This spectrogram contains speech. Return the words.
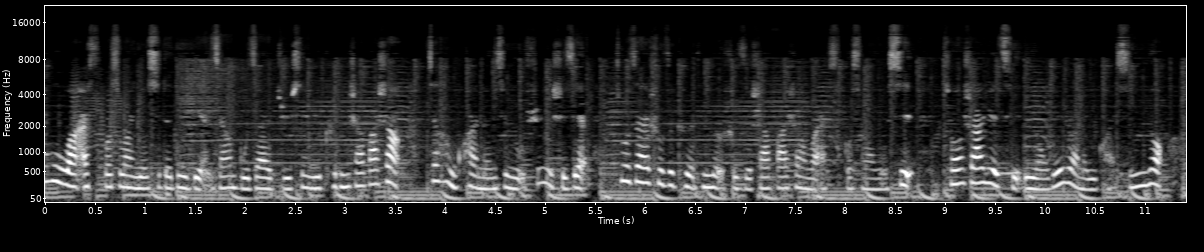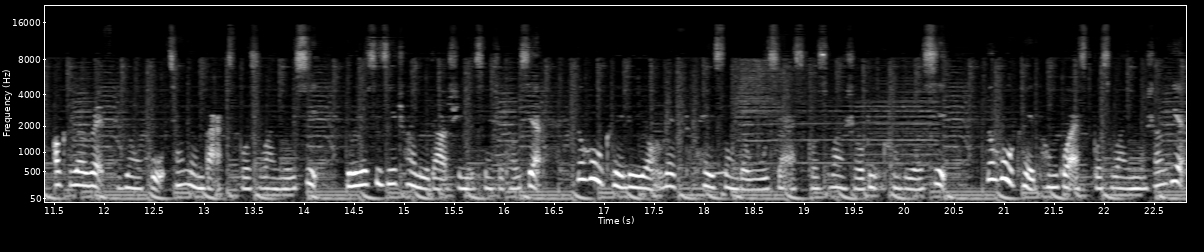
用户玩 Xbox One 游戏的地点将不再局限于客厅沙发上，将很快能进入虚拟世界，坐在数字客厅的数字沙发上玩 Xbox One 游戏。从十二月起，利用微软的一款新应用 Oculus Rift，用户将能把 Xbox One 游戏由游戏机串流到虚拟现实头显。用户可以利用 Rift 配送的无线 Xbox One 手柄控制游戏。用户可以通过 Xbox One 应用商店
